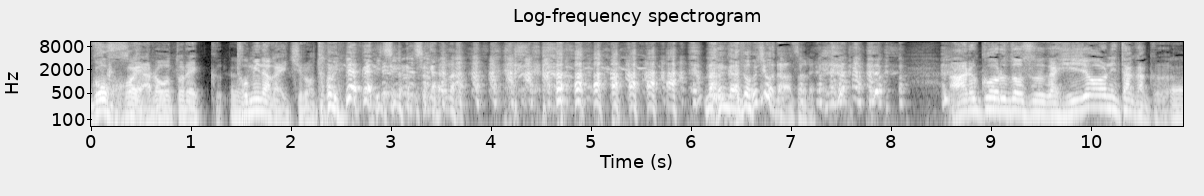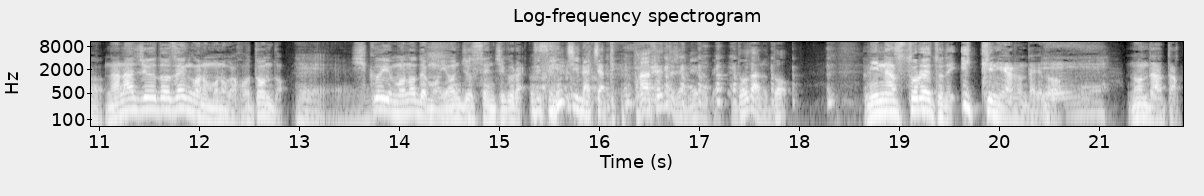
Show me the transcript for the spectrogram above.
ゴッホやロートレック、富永一郎。富永一郎違うわ。漫画道場だわ、それ。アルコール度数が非常に高く、ん70度前後のものがほとんど。え低いものでも40センチぐらい。え。センチになっちゃって、パーセントじゃねえのかよ。どうだろう、どみんなストレートで一気にやるんだけど、飲んだ後、か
